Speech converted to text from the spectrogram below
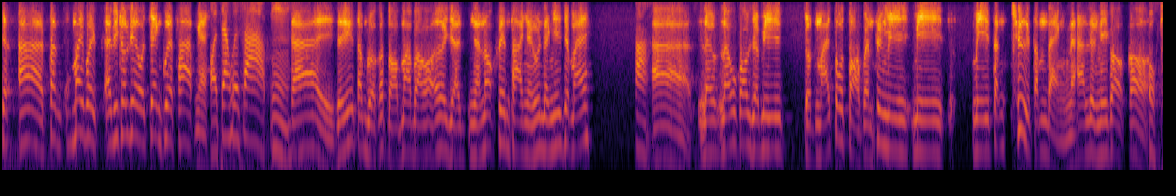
จะอ่าตั้งไม่ไม่อันนี้เขาเรียกว่าแจ้งเพื่อทราบไงอ๋อแจ้งเพื่อทราบอืมใช่ทีนี้ตำรวจก็ตอบมาบอกว่าเอออย่าอย่านอกเส้นทางอย่างนู้นอย่างนี้ใช่ไหมค่ะ อ่า แล้วแล้วก็จะมีจดหมายโต้ตอบกันซึ่งมีมีมีทั้งชื่อตำแหน่งนะฮะเรื่องนี้ก็ก็โอเค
